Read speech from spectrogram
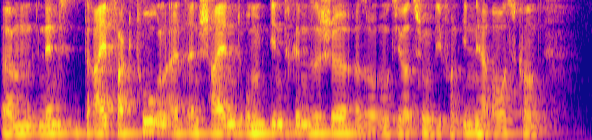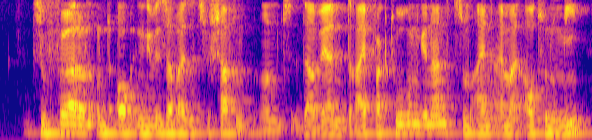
ähm, nennt drei Faktoren als entscheidend, um intrinsische, also Motivation, die von innen herauskommt, zu fördern und auch in gewisser Weise zu schaffen. Und da werden drei Faktoren genannt. Zum einen einmal Autonomie,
